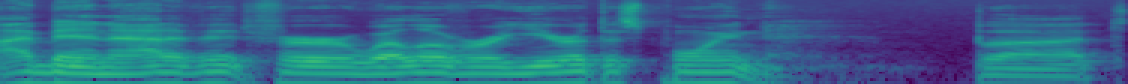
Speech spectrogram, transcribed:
I've been out of it for well over a year at this point, but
